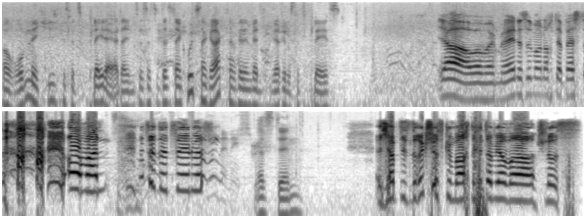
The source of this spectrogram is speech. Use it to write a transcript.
Warum nicht? Wie fürs Let's Play, Digga. Das ist, das ist dein coolster Charakter während des Let's Plays. Ja, aber mein Main ist immer noch der beste. oh Mann, das hätte erzählen müssen. Was denn? Ich hab diesen Rückschuss gemacht hinter mir war Schluss.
